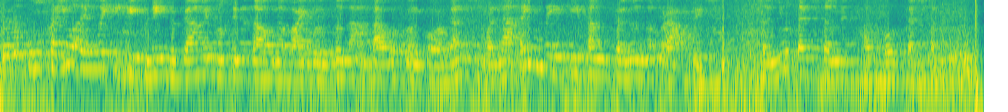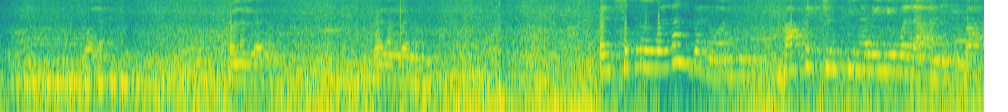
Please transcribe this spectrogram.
Pero kung kayo ay may ikiklik gagamit ng tinatawag na Bible to na ang tawag concordance, wala kayong makikitang ganun na practice sa New Testament at Old Testament. Wala. Walang ganun. Walang ganun. And so kung walang ganun, bakit yung pinaniniwalaan ng iba?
